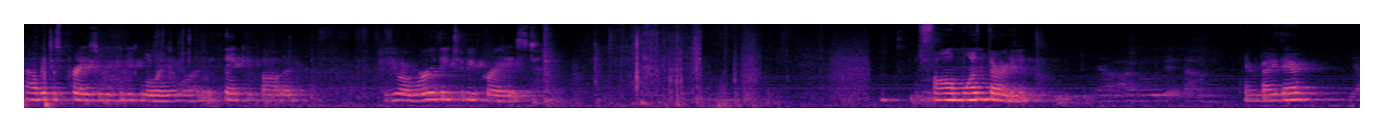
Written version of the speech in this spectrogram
God, we just praise you. We give you glory, Lord. We thank you, Father, for you are worthy to be praised. Psalm 130. Everybody there? Yeah.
